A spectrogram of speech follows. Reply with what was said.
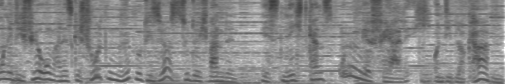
ohne die Führung eines geschulten Hypnotiseurs zu durchwandeln, ist nicht ganz ungefährlich. Und die Blockaden,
